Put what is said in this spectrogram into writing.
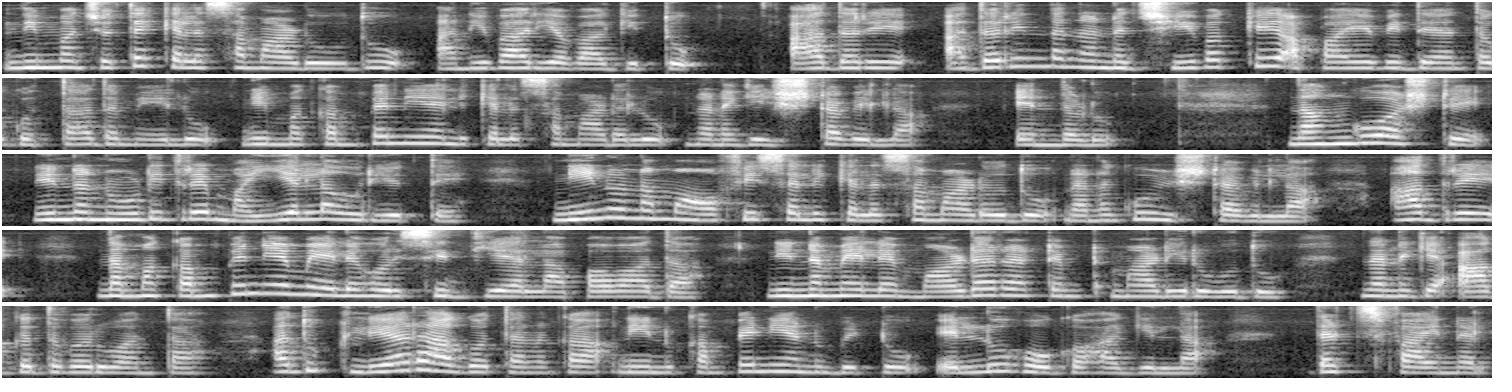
ನಿಮ್ಮ ಜೊತೆ ಕೆಲಸ ಮಾಡುವುದು ಅನಿವಾರ್ಯವಾಗಿತ್ತು. ಆದರೆ ಅದರಿಂದ ನನ್ನ ಜೀವಕ್ಕೆ ಅಪಾಯವಿದೆ ಅಂತ ಗೊತ್ತಾದ ಮೇಲೂ ನಿಮ್ಮ ಕಂಪನಿಯಲ್ಲಿ ಕೆಲಸ ಮಾಡಲು ನನಗೆ ಇಷ್ಟವಿಲ್ಲ, ಎಂದಳು. ನನಗೂ ಅಷ್ಟೇ, ನಿನ್ನ ನೋಡಿದರೆ ಮೈಯೆಲ್ಲ ಉರಿಯುತ್ತೆ. ನೀನು ನಮ್ಮ ಆಫೀಸಲ್ಲಿ ಕೆಲಸ ಮಾಡೋದು ನನಗೂ ಇಷ್ಟವಿಲ್ಲ. ಆದರೆ ನಮ್ಮ ಕಂಪನಿಯ ಮೇಲೆ ಹೊರಿಸಿದ್ದೀಯಲ್ಲ ಅಪವಾದ? ನಿನ್ನ ಮೇಲೆ ಮರ್ಡರ್ ಅಟೆಂಪ್ಟ್ ಮಾಡಿರುವುದು ನನಗೆ ಆಗದವರು ಅಂತ? ಅದು ಕ್ಲಿಯರ್ ಆಗೋ ತನಕ ನೀನು ಕಂಪನಿಯನ್ನು ಬಿಟ್ಟು ಎಲ್ಲೂ ಹೋಗೋ ಹಾಗಿಲ್ಲ. ದಟ್ಸ್ ಫೈನಲ್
